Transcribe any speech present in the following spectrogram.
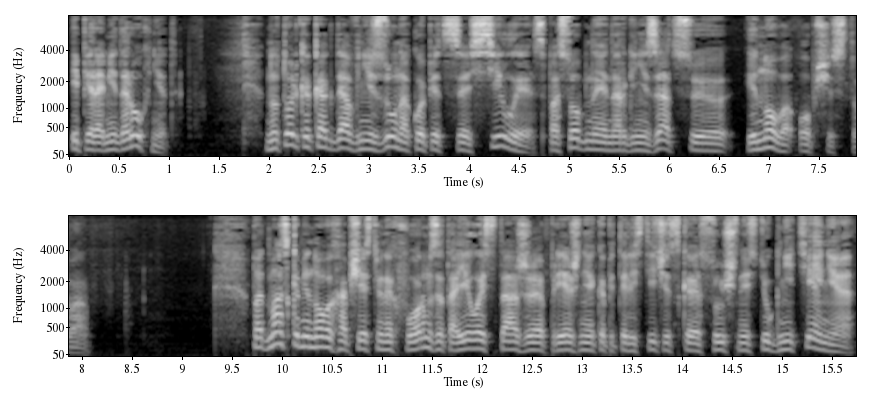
и пирамида рухнет. Но только когда внизу накопятся силы, способные на организацию иного общества. Под масками новых общественных форм затаилась та же прежняя капиталистическая сущность угнетения,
